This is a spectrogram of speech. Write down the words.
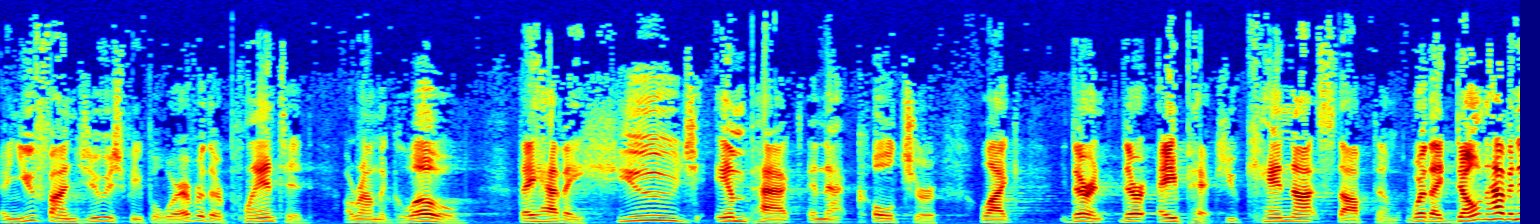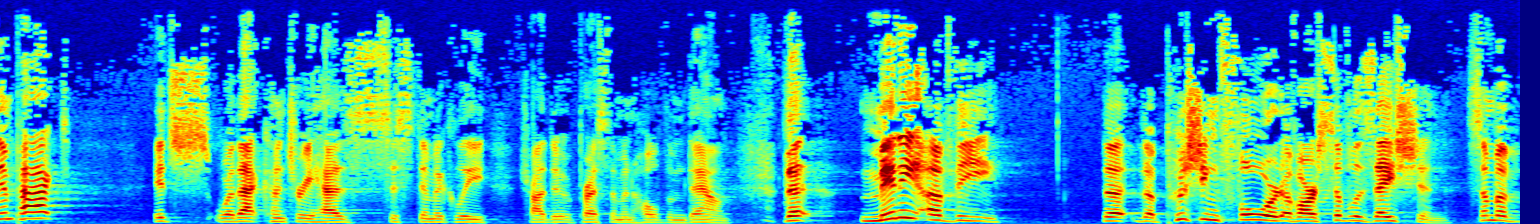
And you find Jewish people wherever they're planted around the globe, they have a huge impact in that culture. Like they're they're apex. You cannot stop them. Where they don't have an impact, it's where that country has systemically tried to oppress them and hold them down. The many of the the, the pushing forward of our civilization, some of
